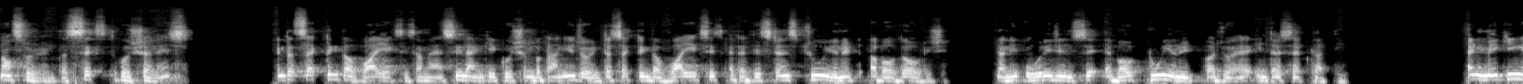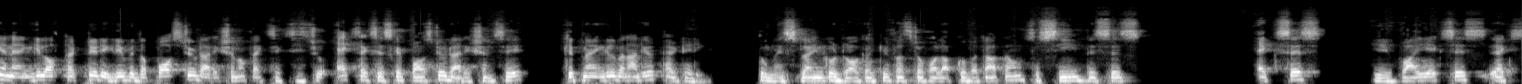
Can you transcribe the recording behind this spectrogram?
Now student the sixth question is intersecting the y axis हमें ऐसी line की question बतानी है जो intersecting the y axis at a distance two unit about the origin यानी origin से about two unit पर जो है इंटरसेक्ट करती है and making an angle of 30 degree with the positive direction of x axis जो एक्स एक्सिस के positive direction से कितना एंगल बना रही हो? 30 डिग्री तो मैं इस लाइन को ड्रॉ करके फ़र्स्ट ऑफ़ ऑल आपको बताता हूँ so see this is axes ये y axis x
